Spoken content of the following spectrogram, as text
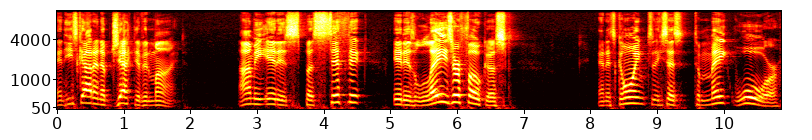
and he's got an objective in mind. I mean, it is specific, it is laser focused, and it's going to, he says, to make war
